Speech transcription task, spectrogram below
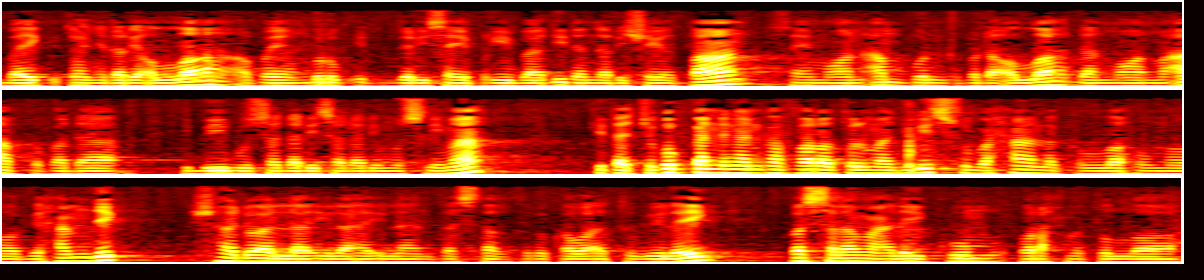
baik itu hanya dari Allah, apa yang buruk itu dari saya pribadi dan dari syaitan. Saya mohon ampun kepada Allah dan mohon maaf kepada ibu-ibu saudari-saudari muslimah. Kita cukupkan dengan kafaratul majlis. Subhanakallahumma wa bihamdik, asyhadu an la ilaha illa anta astaghfiruka wa atubu ilaik. Wassalamualaikum warahmatullahi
